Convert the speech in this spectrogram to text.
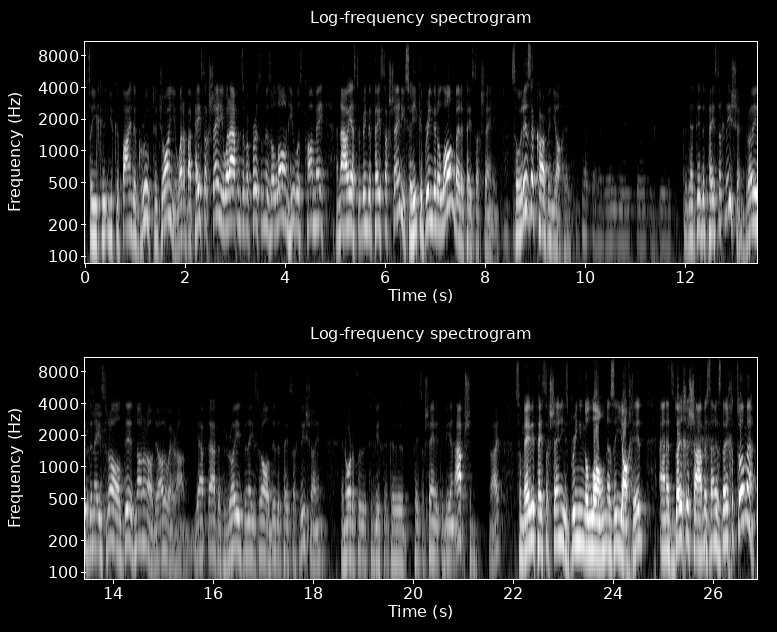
So you could, you could find a group to join you. What, by Pesach Sheni, what happens if a person is alone? He was Tameh, and now he has to bring the Pesach Sheni. So he could bring it alone by the Pesach Sheni. So it is a carbon Yachid. That did the Pesach Rishon. Roiv b'nei Yisrael did, no, no, no, the other way around. You have to have that Roiv b'nei Yisrael did the Pesach Rishon in order for it to be, to Pesach Sheni to be an option right? So maybe Pesach Sheni is bringing a loan as a yachid, and it's doiche Shabbos and it's doiche Tumah.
